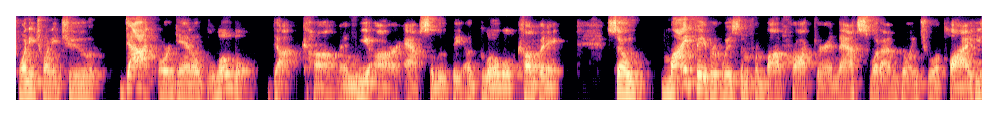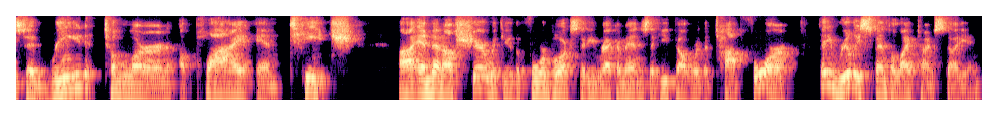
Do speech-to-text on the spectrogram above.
2022.organoglobal.com. And we are absolutely a global company. So, my favorite wisdom from Bob Proctor, and that's what I'm going to apply. He said, read to learn, apply, and teach. Uh, and then I'll share with you the four books that he recommends that he felt were the top four that he really spent a lifetime studying.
